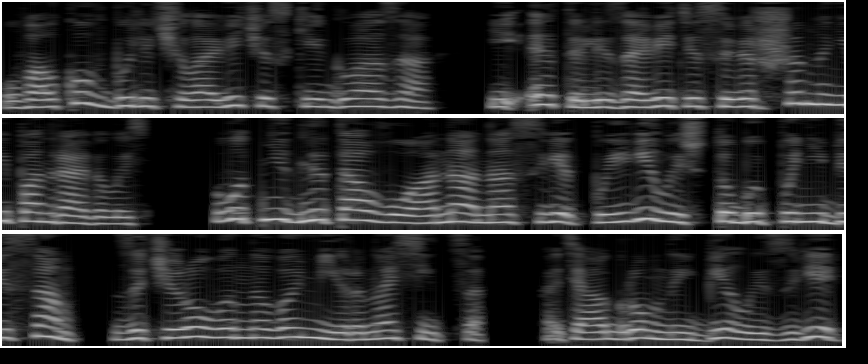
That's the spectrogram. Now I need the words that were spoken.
У волков были человеческие глаза, и это Лизавете совершенно не понравилось. Вот не для того она на свет появилась, чтобы по небесам зачарованного мира носиться. Хотя огромный белый зверь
